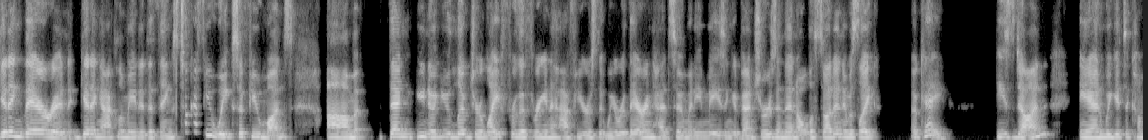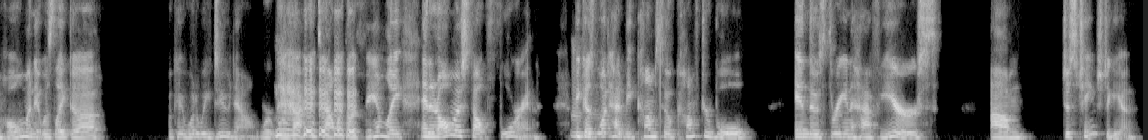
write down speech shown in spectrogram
getting there and getting acclimated to things took a few weeks, a few months. Um, then you know you lived your life for the three and a half years that we were there and had so many amazing adventures and then all of a sudden it was like okay he's done and we get to come home and it was like a okay, what do we do now? We're, we're back in town with our family. And it almost felt foreign because mm-hmm. what had become so comfortable in those three and a half years um, just changed again.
